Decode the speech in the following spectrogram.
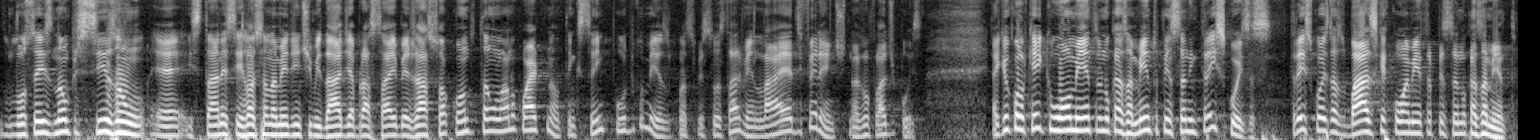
vocês não precisam é, estar nesse relacionamento de intimidade, abraçar e beijar só quando estão lá no quarto, não. Tem que ser em público mesmo, para as pessoas estarem vendo. Lá é diferente, nós vamos falar depois. Aqui eu coloquei que o homem entra no casamento pensando em três coisas. Três coisas básicas que o homem entra pensando no casamento.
